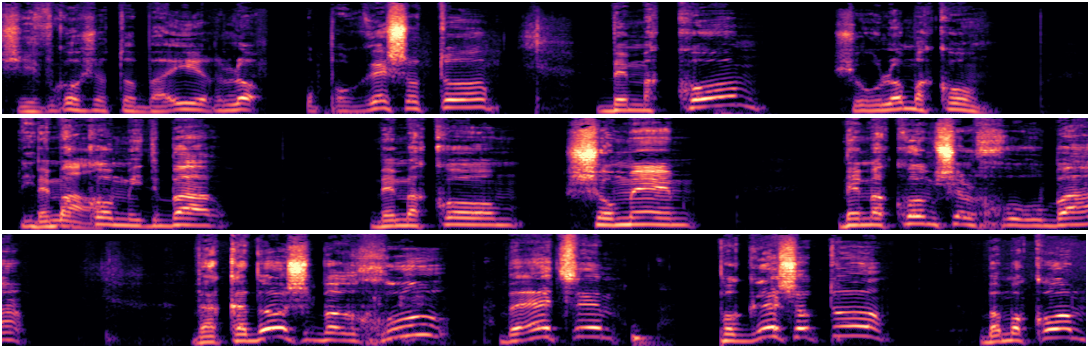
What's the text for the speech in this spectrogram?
שיפגוש אותו בעיר. לא, הוא פוגש אותו במקום שהוא לא מקום. מדבר. במקום מדבר, במקום שומם, במקום של חורבה, והקדוש ברוך הוא בעצם פוגש אותו במקום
